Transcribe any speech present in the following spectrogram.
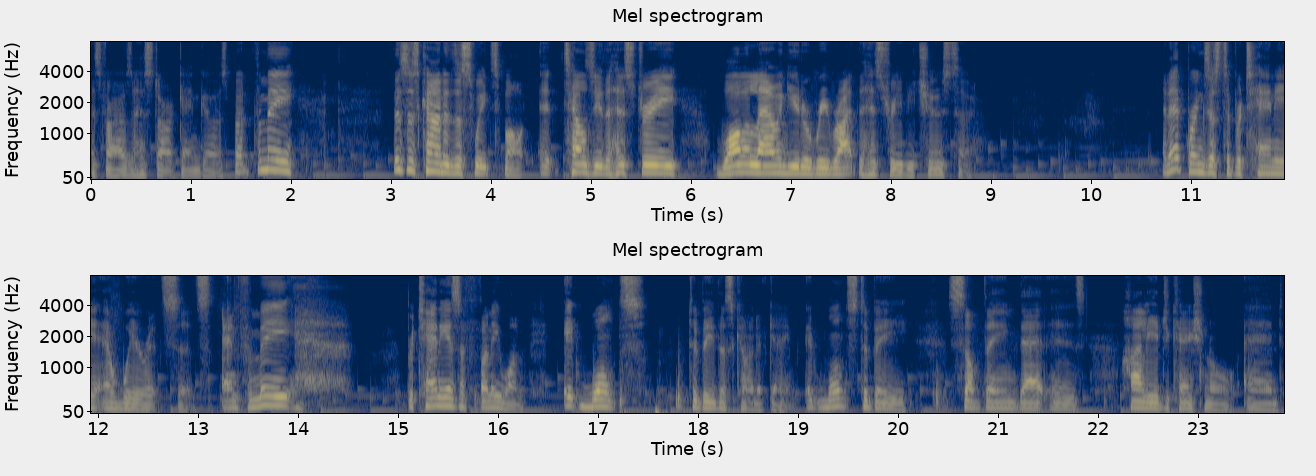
as far as a historic game goes. But for me, this is kind of the sweet spot. It tells you the history while allowing you to rewrite the history if you choose to. And that brings us to Britannia and where it sits. And for me, Britannia is a funny one. It wants to be this kind of game. It wants to be something that is highly educational and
